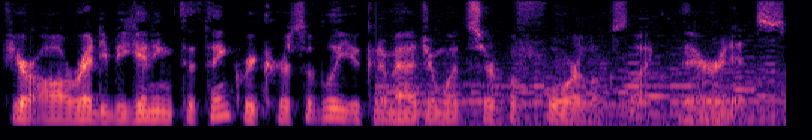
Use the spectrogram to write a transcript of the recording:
If you're already beginning to think recursively, you can imagine what SERP of 4 looks like. There it is.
